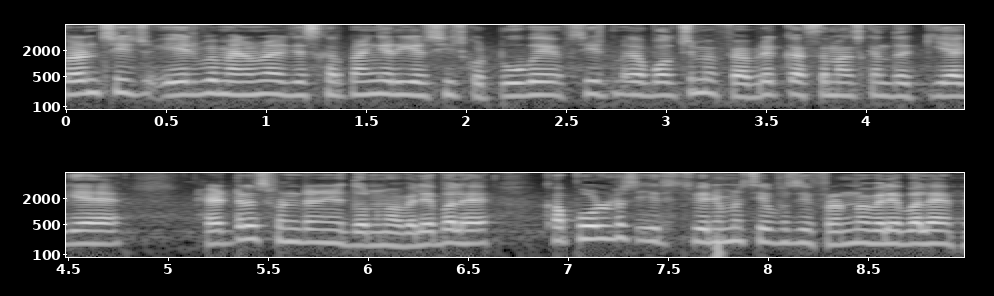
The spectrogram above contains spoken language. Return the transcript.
front seat eight way manual adjust कर पाएँगे। रियर सीट को टू वे सीट में बॉल्सी में फैब्रिक का इस्तेमाल इसके अंदर किया गया है। हेड्रेस फ्रंट एंड दोनों में अवेलेबल है। कप होल्डर्स इस वेरियंट में सिर्फ़ सिर्फ़ फ्रंट में अवेलेबल है।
